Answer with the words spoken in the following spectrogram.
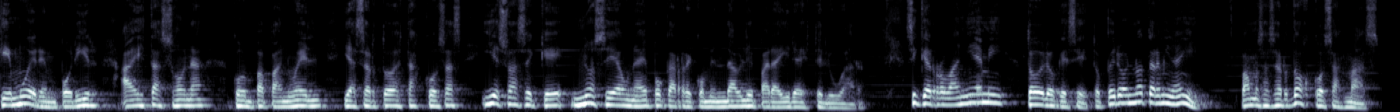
que mueren por ir a esta zona con Papá Noel y hacer todas estas cosas y eso hace que no sea una época recomendable para ir a este lugar. Así que Robaniemi, todo lo que es esto, pero no termina ahí. Vamos a hacer dos cosas más.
